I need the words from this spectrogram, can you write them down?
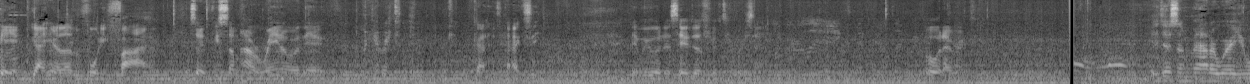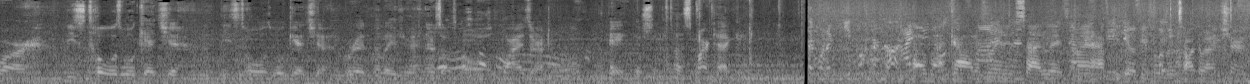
yeah, yeah, we got here 11:45. So if we somehow ran over there, got a taxi, then we would have saved us 50%. But whatever. It doesn't matter where you are. These tolls will get you. These tolls will get you. We're in Malaysia, and there's a toll. Why is there a toll? Hey, there's a smart tag. Oh my god, I'm raining sideways. I have to go before we talk about insurance.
